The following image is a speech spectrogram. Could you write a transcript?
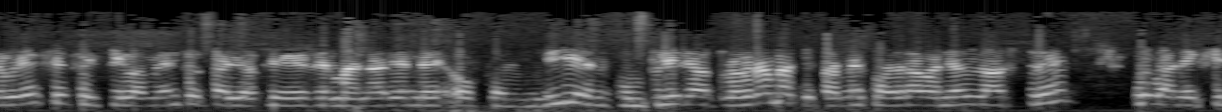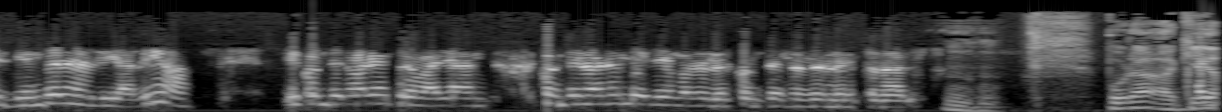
veure si efectivament tot allò que demanarem o convien complir el programa, que també quadrava en el nostre, ho van exigint en el dia a dia. I continuarem treballant, continuarem veient en les conteses electorals. Ujú. Pura, aquí Así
